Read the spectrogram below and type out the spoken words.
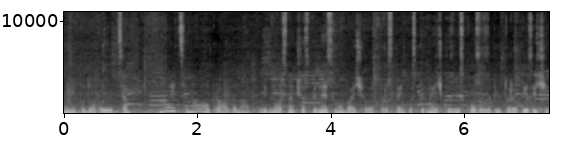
Мені подобаються. Ну і ціна оправдана, відносно. Якщо спідницю ми бачили простеньку спідничку з віскози за півтори тисячі,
